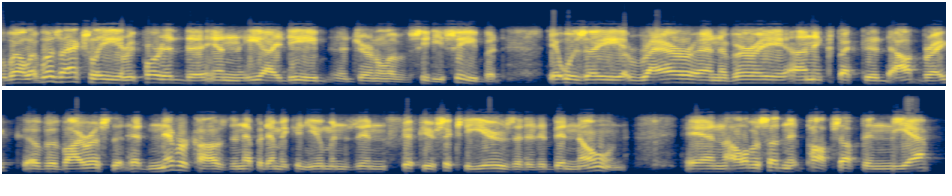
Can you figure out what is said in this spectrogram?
Well, it was actually reported uh, in EID, uh, Journal of CDC, but it was a rare and a very unexpected outbreak of a virus that had never caused an epidemic in humans in 50 or 60 years that it had been known. And all of a sudden it pops up in Yap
